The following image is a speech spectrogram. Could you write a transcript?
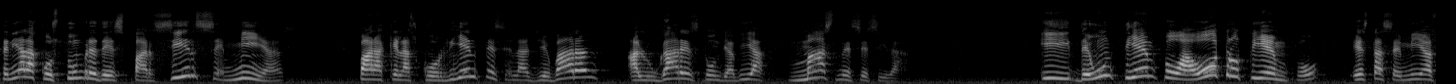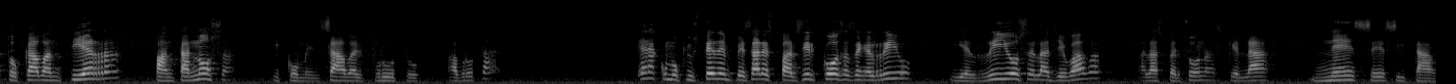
tenía la costumbre de esparcir semillas para que las corrientes se las llevaran a lugares donde había más necesidad. Y de un tiempo a otro tiempo, estas semillas tocaban tierra pantanosa y comenzaba el fruto a brotar. Era como que usted empezara a esparcir cosas en el río y el río se las llevaba a las personas que la necesitaban.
